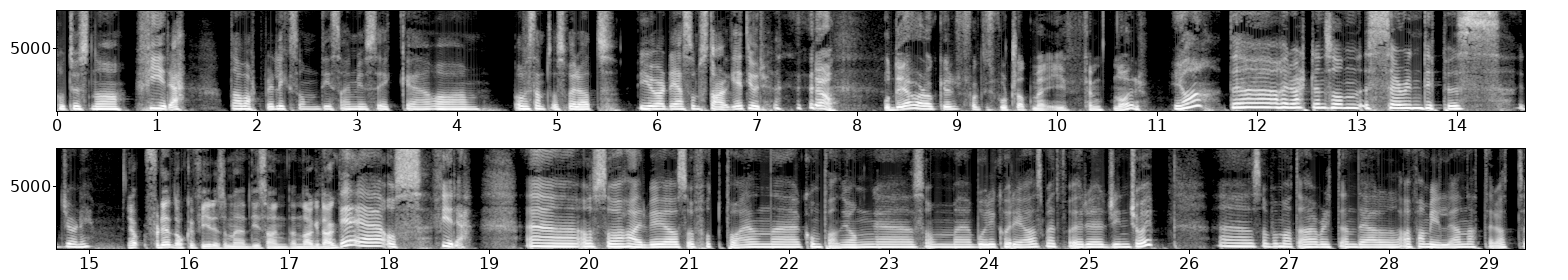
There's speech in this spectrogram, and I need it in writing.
2004. Da ble vi liksom Design Music eh, og, og bestemte oss for at vi gjør det som Stargate gjorde. ja. Og det har dere faktisk fortsatt med i 15 år. Ja, det har vært en sånn serendipous journey. Ja, For det er dere fire som er design den dag i dag? Det er oss fire. Eh, og så har vi altså fått på en eh, kompanjong eh, som eh, bor i Korea, som heter for eh, Jin Choi. Eh, som på en måte har blitt en del av familien etter at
